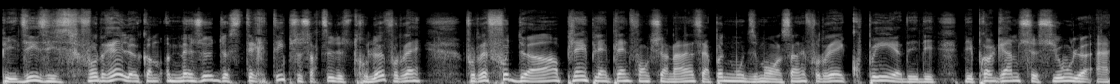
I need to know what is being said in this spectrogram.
Puis ils disent, il faudrait, là, comme mesure d'austérité pour se sortir de ce trou-là, il faudrait, faudrait foutre dehors plein, plein, plein de fonctionnaires. Ça n'a pas de maudit bon sens. Il faudrait couper des, des, des, programmes sociaux là, à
